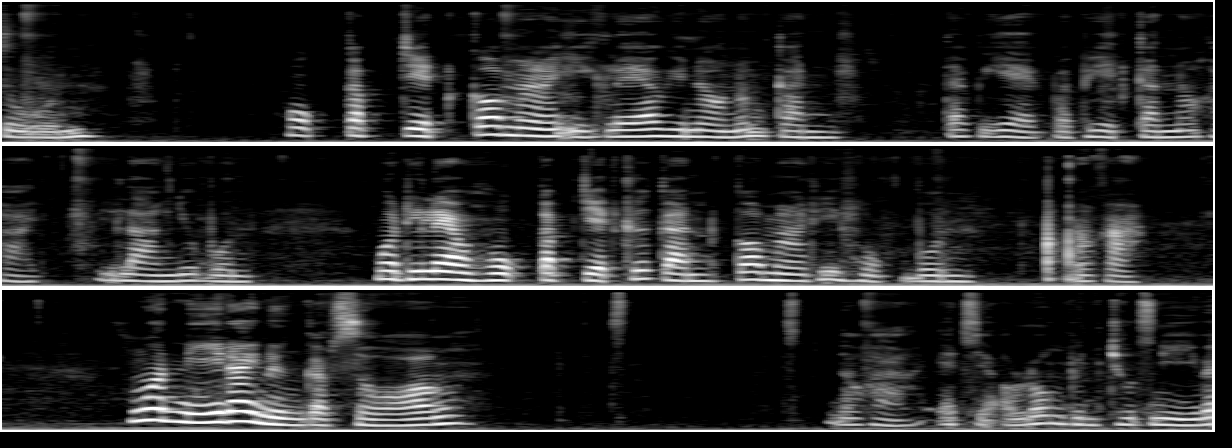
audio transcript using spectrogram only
ศูนย์หกกับเจ็ดก็มาอีกแล้วพี่น้องน้ำกัน แต่แยกประเภทกันเนาะค่ะยีลางอยู่บน งวดที่แล้วหกกับเจ็ดคือกันก็มาที่หกบนเนาะค่ะ งวดนี้ได้หนึ่งกับสองเนาะค่ะแอดจะเอาลงเป็นชุดนี้เว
